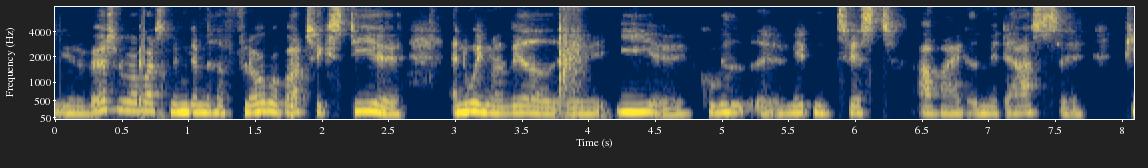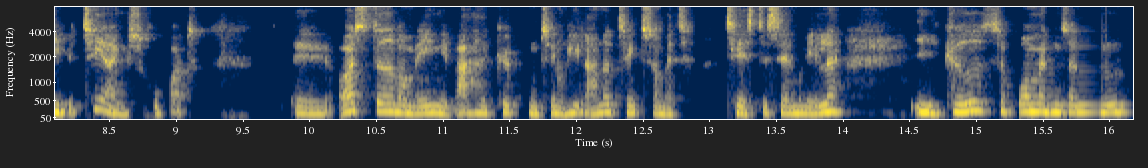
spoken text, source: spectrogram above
Universal Robots, nemlig dem, der hedder Flow Robotics, de øh, er nu involveret øh, i øh, covid-19-testarbejdet med deres øh, pipetteringsrobot. Øh, også steder, hvor man egentlig bare havde købt den til nogle helt andre ting, som at teste salmonella i kød, så bruger man den så nu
